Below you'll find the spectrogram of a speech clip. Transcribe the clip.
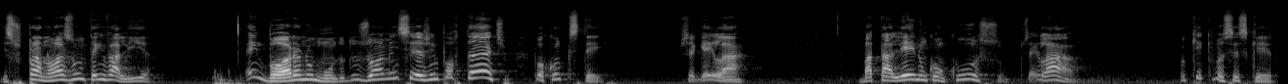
Isso para nós não tem valia. Embora no mundo dos homens seja importante. Pô, conquistei. Cheguei lá. Batalhei num concurso, sei lá. O que, que vocês queiram?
